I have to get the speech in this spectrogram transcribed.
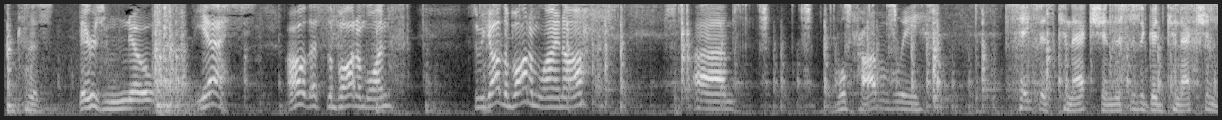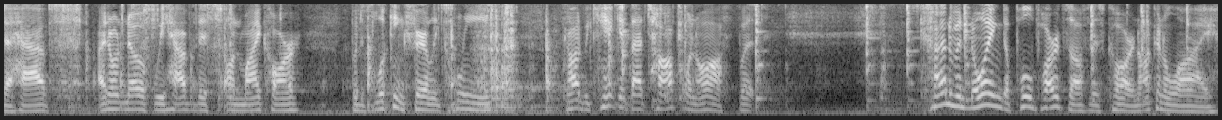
Because there's no... Yes! Oh, that's the bottom one. So we got the bottom line off. Um, we'll probably take this connection. This is a good connection to have. I don't know if we have this on my car, but it's looking fairly clean. God, we can't get that top one off, but kind of annoying to pull parts off this car, not gonna lie.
